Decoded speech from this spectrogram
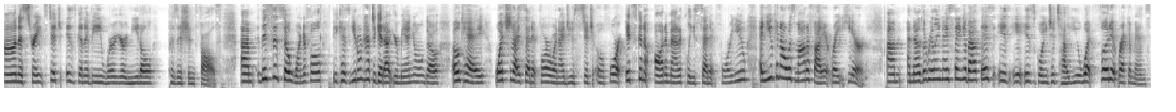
on a straight stitch is going to be where your needle position falls. Um, this is so wonderful because you don't have to get out your manual and go, okay, what should I set it for when I do stitch 04? It's going to automatically set it for you and you can always modify it right here. Um, another really nice thing about this is it is going to tell you what foot it recommends.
